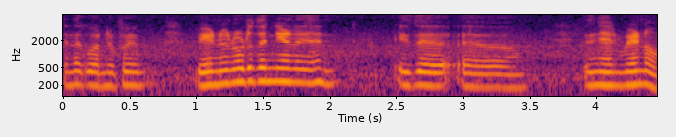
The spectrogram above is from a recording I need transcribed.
എന്നൊക്കെ പറഞ്ഞപ്പോൾ വേണുവിനോട് തന്നെയാണ് ഞാൻ ഇത് ഇത് ഞാൻ വേണോ?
